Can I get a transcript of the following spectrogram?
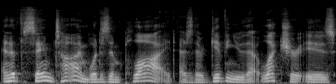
and at the same time, what is implied as they're giving you that lecture is,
